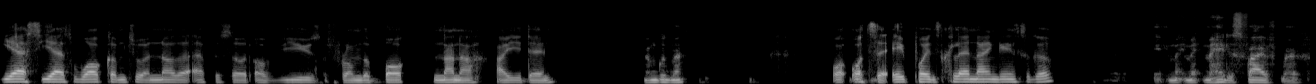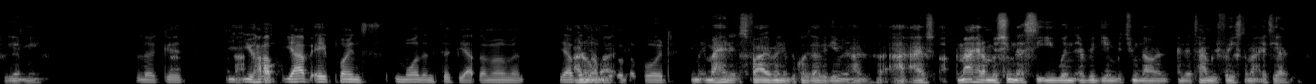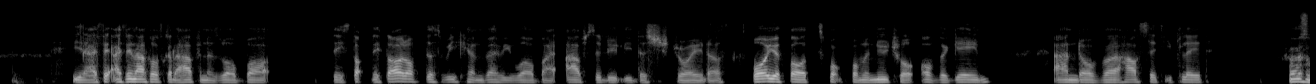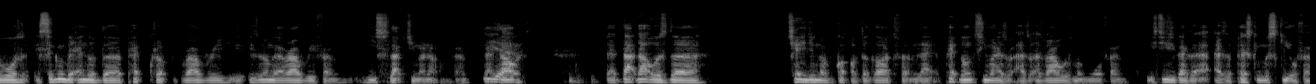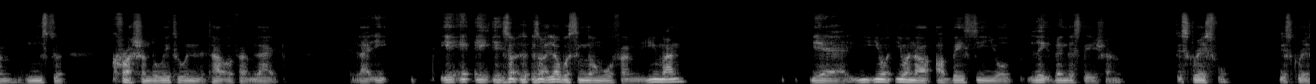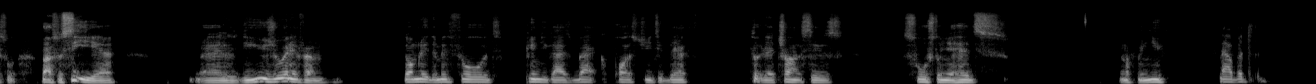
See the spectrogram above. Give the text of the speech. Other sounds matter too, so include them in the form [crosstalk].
Yes, yes. Welcome to another episode of Views from the Box. Nana, how are you doing? I'm good, man. What what's it? Eight points clear, nine games to go. My, my, my head is five, bro. Forget me. Look good. You, Uh, have oh. you have eight points more than City at the moment. You have the know, numbers on the board. In in my head, it's five minutes because every game in hand. I, I, in my head, I'm assuming that City win every game between now and, and the time we face them at Etihad. Yeah, I think I think that's what's gonna happen as well. But they start they started off this weekend very well by absolutely destroying us. What are your thoughts fro- from a neutral of the game and of uh, how City played? First of all, it's signaling the end of the Pep Club rivalry. It's no longer a rivalry, fam. He slapped you, man, out, fam. Like, Yeah. That was, that, that, that was the changing of, of the guard, fam. Like, Pep don't see man as, as, as rivals no more, fam. He sees you guys as, as a pesky mosquito, fam. He needs to crush on the way to winning the title, fam. Like, like he, it, it, it's not it's not a level thing no more, fam. You man, yeah, you you and are, are in your late vendor station. Disgraceful, disgraceful. But for City, yeah, uh, the usual in it, from Dominate the midfield, pin you guys back, pass you to death, took their chances, sourced on your heads. Nothing new. Now, but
